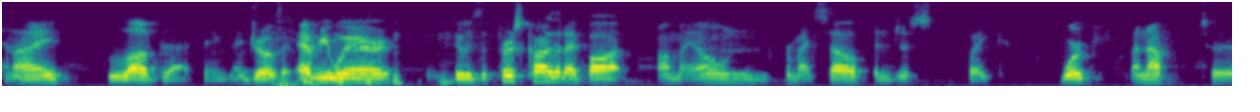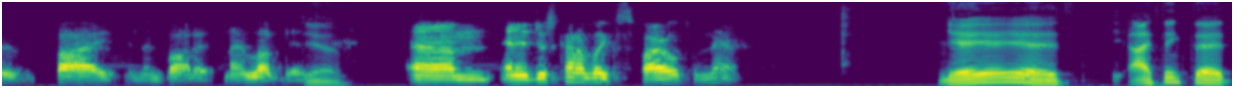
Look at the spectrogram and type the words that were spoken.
And I loved that thing. I drove it everywhere. it was the first car that I bought on my own for myself and just like worked enough to buy and then bought it and I loved it. Yeah. Um, and it just kind of like spiraled from there. Yeah, yeah, yeah. It's, I think that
